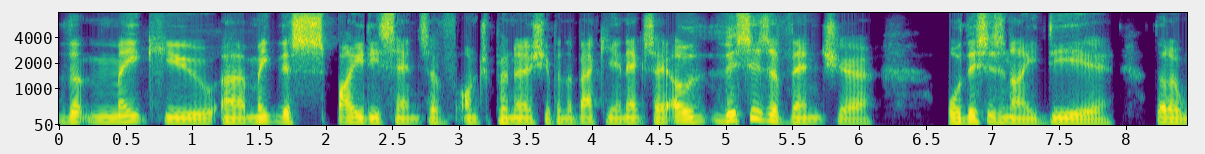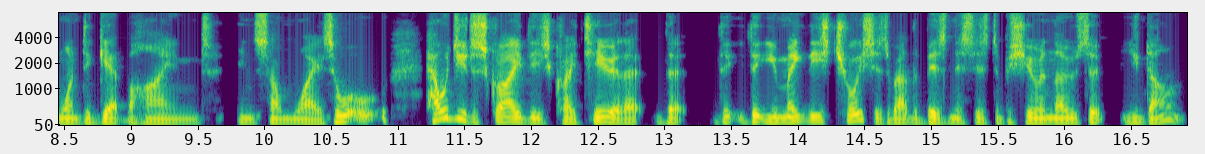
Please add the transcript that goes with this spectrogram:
that make you uh, make this spidey sense of entrepreneurship in the back of your neck? Say, "Oh, this is a venture." Or this is an idea that I want to get behind in some way. So, how would you describe these criteria that, that that that you make these choices about the businesses to pursue and those that you don't?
